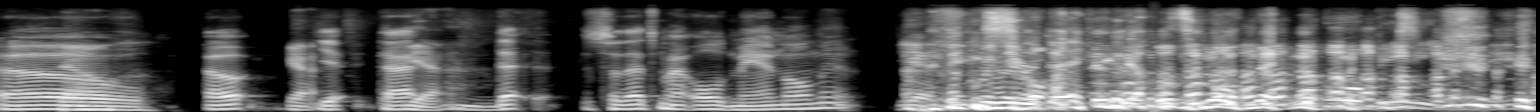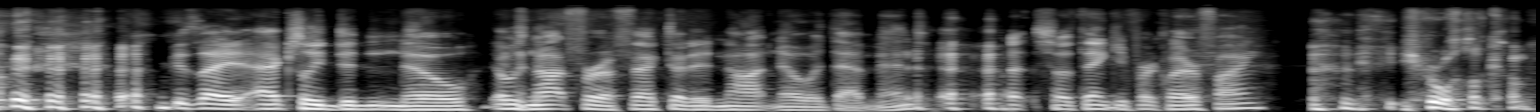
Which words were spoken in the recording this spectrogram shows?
Oh, oh, Yeah. yeah. That, Yeah. that. So that's my old man moment. Yeah, I think when So you're I think that was an old man beanie. because I actually didn't know. That was not for effect. I did not know what that meant. But- so thank you for clarifying. You're welcome.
